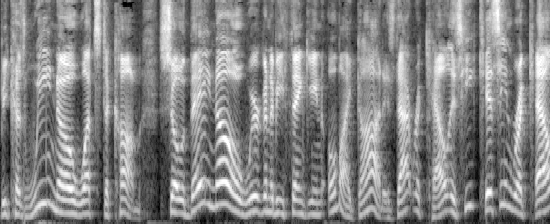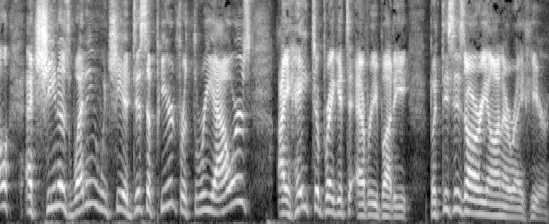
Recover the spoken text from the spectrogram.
because we know what's to come. So they know we're going to be thinking, oh my God, is that Raquel? Is he kissing Raquel at Scheana's wedding when she had disappeared for three hours? I hate to break it to everybody, but this is Ariana right here.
